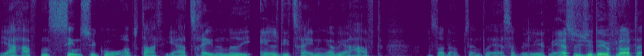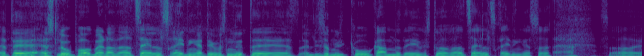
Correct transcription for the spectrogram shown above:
jeg har haft en sindssygt god opstart. Jeg har trænet med i alle de træninger, vi har haft og så er det op til Andreas at vælge. Men jeg synes jo, det er jo flot at, uh, at slå på, at man har været til alle træninger. Det er jo sådan lidt uh, ligesom i de gode gamle dage. Hvis du har været til alle træninger, så, ja. så,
